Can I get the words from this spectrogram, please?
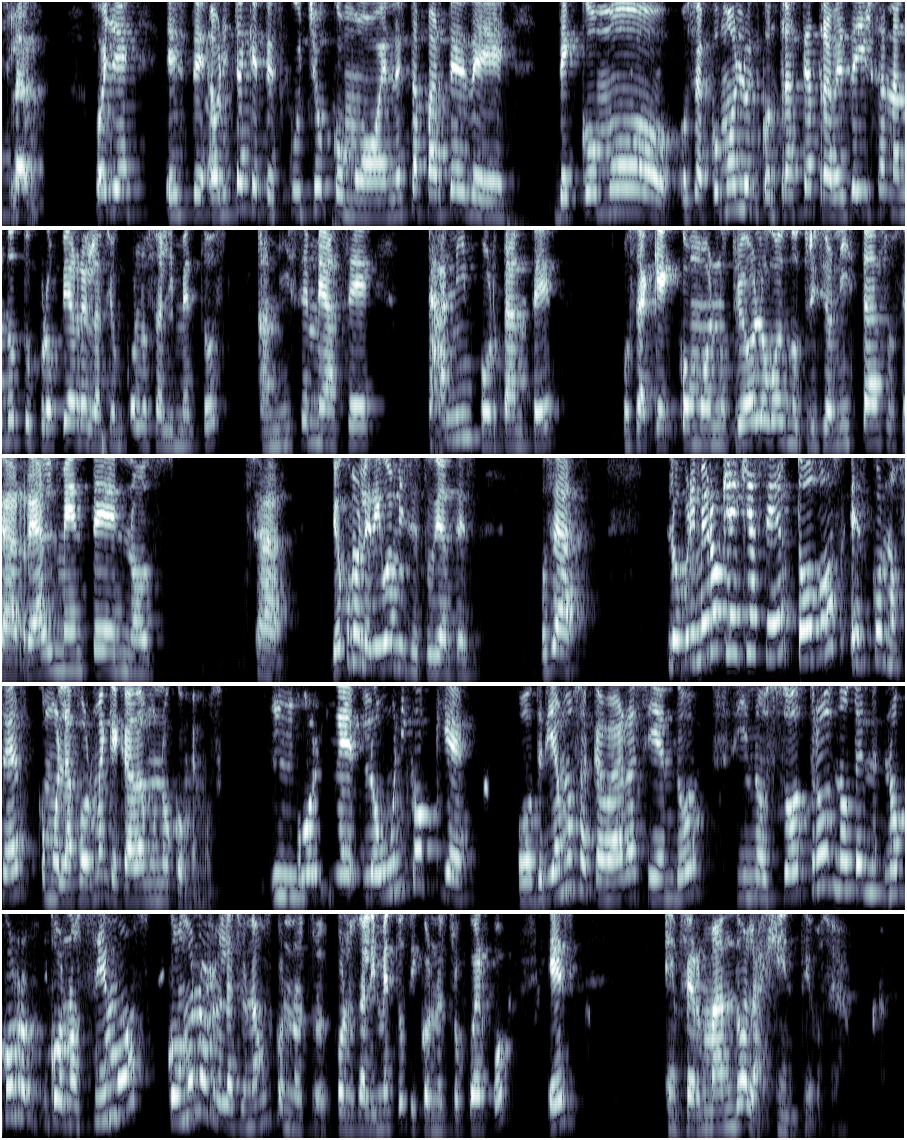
Claro. Oye, este, ahorita que te escucho como en esta parte de, de cómo, o sea, cómo lo encontraste a través de ir sanando tu propia relación con los alimentos, a mí se me hace tan importante, o sea, que como nutriólogos, nutricionistas, o sea, realmente nos, o sea, yo como le digo a mis estudiantes, o sea, lo primero que hay que hacer todos es conocer como la forma en que cada uno comemos. Porque lo único que podríamos acabar haciendo si nosotros no, no conocemos cómo nos relacionamos con, nuestro, con los alimentos y con nuestro cuerpo es enfermando a la gente, o sea,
